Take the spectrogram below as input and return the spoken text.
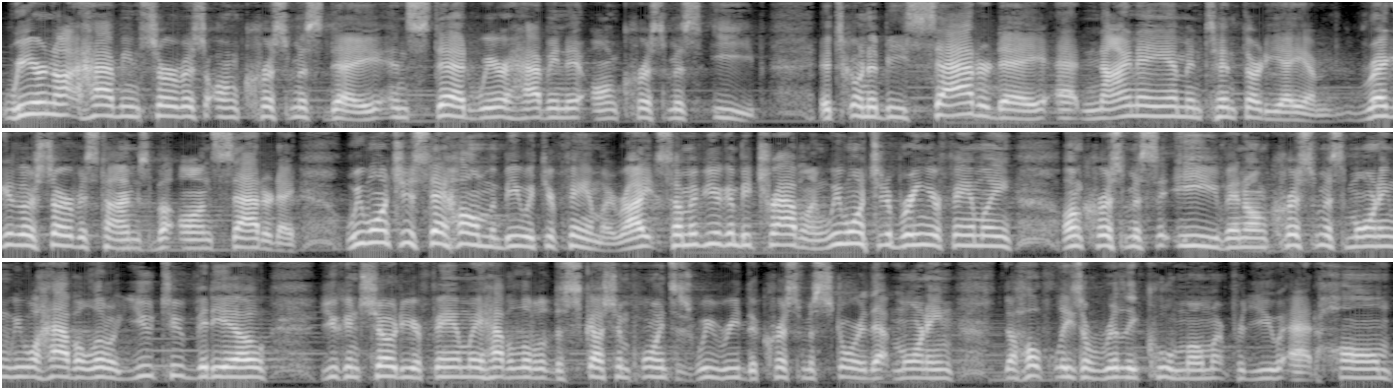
We are not having service on Christmas Day. Instead, we are having it on Christmas Eve. It's going to be Saturday at 9 a.m. and 10:30 a.m. Regular service times, but on Saturday. We want you to stay home and be with your family, right? Some of you are going to be traveling. We want you to bring your family on Christmas Eve, and on Christmas morning we will have a little YouTube video you can show to your family. Have a little discussion points as we read the Christmas story that morning. The hopefully is a really cool moment for you at home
